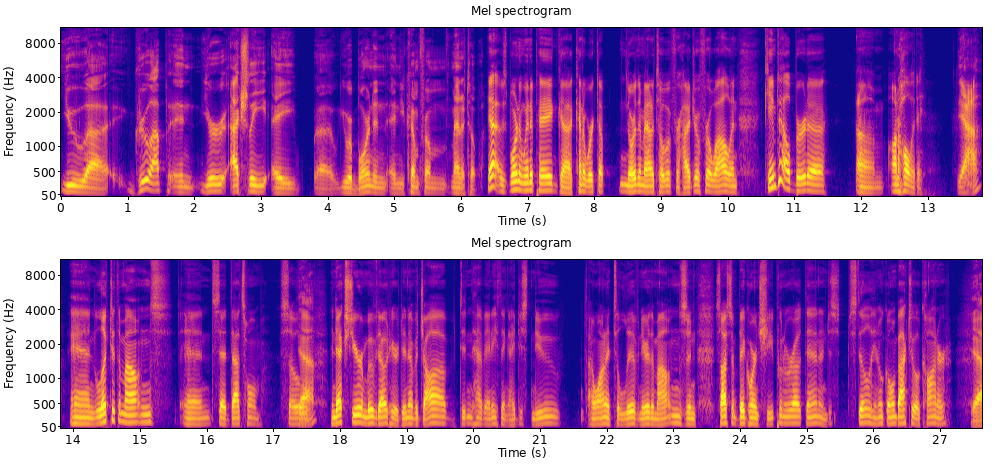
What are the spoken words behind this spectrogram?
you uh, grew up, and you're actually a. Uh, you were born in, and you come from Manitoba. Yeah, I was born in Winnipeg. Uh, kind of worked up northern Manitoba for hydro for a while, and came to Alberta um, on a holiday Yeah. and looked at the mountains and said, "That's home." So Yeah. the next year, moved out here. Didn't have a job. Didn't have anything. I just knew I wanted to live near the mountains, and saw some bighorn sheep when we were out then, and just still, you know, going back to O'Connor, Yeah.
